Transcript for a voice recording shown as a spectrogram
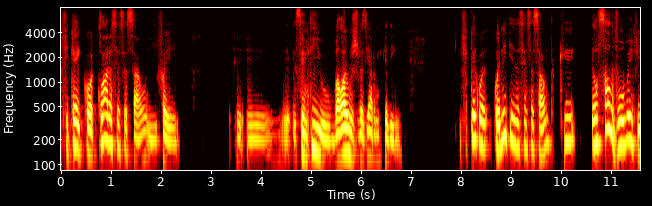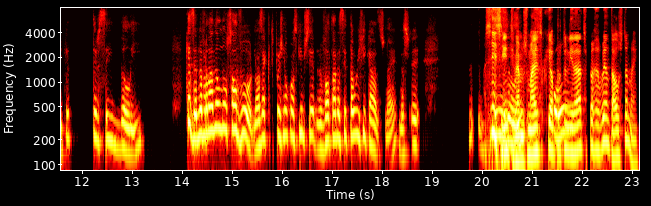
fiquei com a clara sensação, e foi. E, e, senti o balão esvaziar um bocadinho. Fiquei com a, com a nítida sensação de que ele salvou o Benfica de ter saído dali. Quer dizer, na verdade ele não salvou. Nós é que depois não conseguimos ser, voltar a ser tão eficazes, não é? Mas, eh, sim, sim, tivemos mais do que oportunidades ou, para rebentá-los também.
